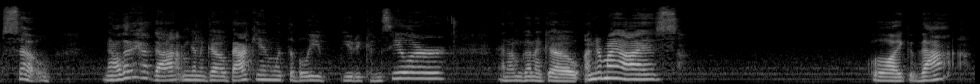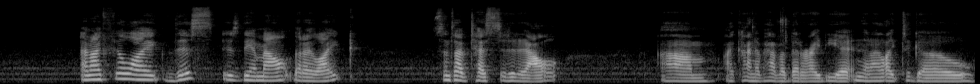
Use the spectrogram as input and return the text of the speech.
So, now that I have that, I'm going to go back in with the Believe Beauty Concealer and I'm going to go under my eyes like that. And I feel like this is the amount that I like since I've tested it out. Um, I kind of have a better idea. And then I like to go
